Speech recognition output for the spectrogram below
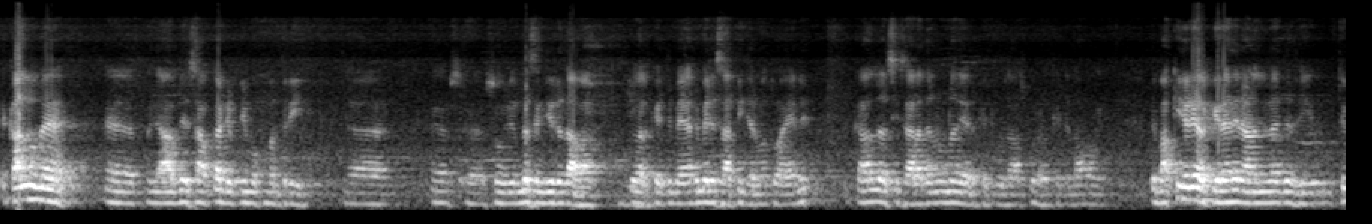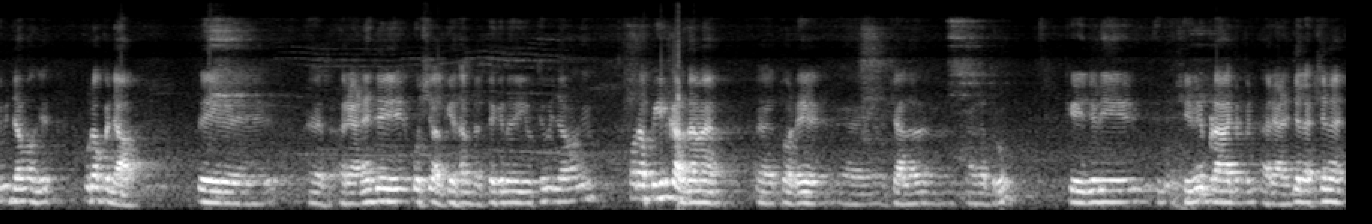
ਤੇ ਕੱਲ ਨੂੰ ਮੈਂ ਪੰਜਾਬ ਦੇ ਸਾਬਕਾ ਡਿਪਟੀ ਮੁੱਖ ਮੰਤਰੀ ਅਹ, ਸੁਖਜਿੰਦਰ ਸਿੰਘ ਜੀ ਰੰਧਾਵਾ ਜੋ ਹਲਕੇ 'ਚ ਮੈਂ ਤੇ ਮੇਰੇ ਸਾਥੀ ਜਨਮ ਤੋਂ ਆਏ ਨੇ। ਕੱਲ ਅਸੀਂ ਸਾਰਾ ਦਿਨ ਉਹਨਾਂ ਦੇ ਹਲਕੇ 'ਚ ਗੁਰਦਾਸਪੁਰ ਹਲਕੇ 'ਚ ਲਾਵਾਂਗੇ। ਤੇ ਬਾਕੀ ਜਿਹੜੇ ਹਲਕੇ ਰਹਿੰਦੇ ਨਾਲ ਨਾਲ ਅਸੀਂ ਉੱਥੇ ਵੀ ਜਾਵਾਂਗੇ ਪੂਰਾ ਪੰਜਾਬ। ਤੇ ਹਰਿਆਣੇ ਦੇ ਕੁਝ ਹਲਕੇ ਸਾਨੂੰ ਦਿੱਤੇ ਗਏ ਨੇ ਜੀ, ਉੱਥੇ ਵੀ ਜਾਵਾਂਗੇ। ਔਰ ਅਪੀਲ ਕਰਦਾ ਮੈਂ ਤੁਹਾਡੇ ਚੈਨਲ ਚੈਨਲ ਥਰੂ ਕਿ ਜਿਹੜੀ ਛੇਵੇਂ ਪੜਾਅ 'ਚ ਹਰਿਆਣੇ 'ਚ ਇਲੈਕਸ਼ਨ ਹੈ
